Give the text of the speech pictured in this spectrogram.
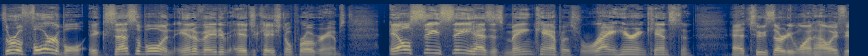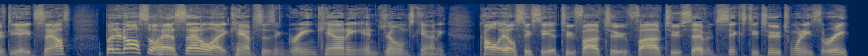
through affordable, accessible, and innovative educational programs. LCC has its main campus right here in Kinston at 231 Highway 58 South, but it also has satellite campuses in Greene County and Jones County. Call LCC at 252 527 6223.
